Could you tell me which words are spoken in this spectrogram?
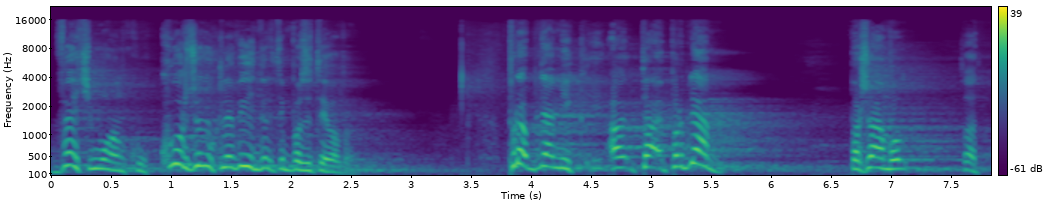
Veç m'u anku kurrë nuk lëviz në drejtim pozitiv apo. Problemi ta problem. Për shembull, thot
